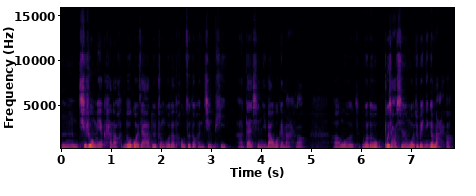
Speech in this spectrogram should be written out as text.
嗯，其实我们也看到很多国家对中国的投资都很警惕啊，担心你把我给买了啊，我我都不小心我就被您给买了。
